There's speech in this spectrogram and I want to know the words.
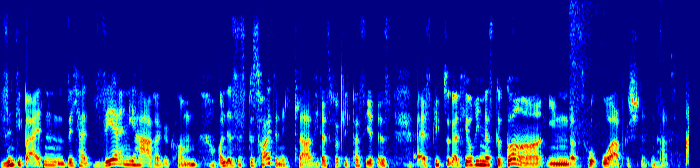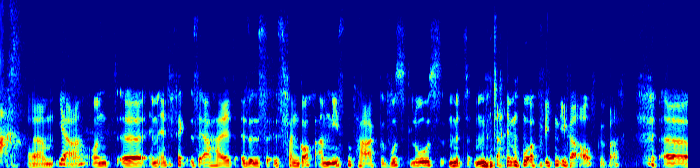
sind die beiden sich halt sehr in die Haare gekommen. Und es ist bis heute nicht klar, wie das wirklich passiert ist. Es gibt sogar Theorien, dass Gauguin ihnen das Ohr abgeschnitten hat. Ach. Ähm, ja, und äh, im Endeffekt ist er halt, also ist, ist Van Gogh am nächsten Tag bewusstlos mit, mit einem Ohr weniger aufgewacht. Äh,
